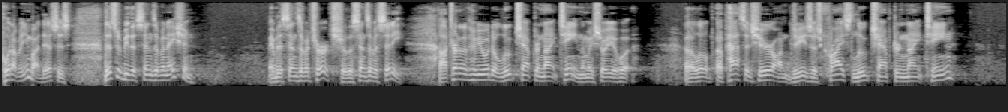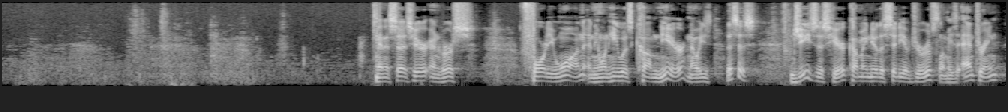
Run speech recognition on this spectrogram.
What I mean by this is this would be the sins of a nation. Maybe the sins of a church or the sins of a city. Uh, turn if you would to Luke chapter 19. Let me show you what a little a passage here on Jesus Christ, Luke chapter 19. And it says here in verse 41, and when he was come near, now he's, this is Jesus here coming near the city of Jerusalem. He's entering,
